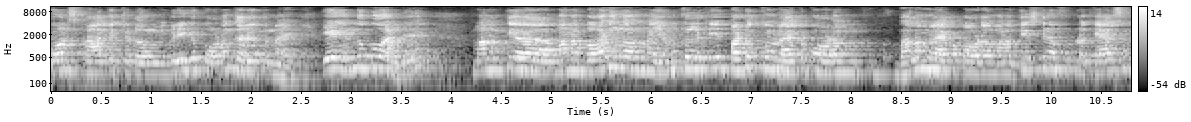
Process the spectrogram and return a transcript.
బోన్స్ క్రాకెచ్చడం విరిగిపోవడం జరుగుతున్నాయి. ఏ ఎందుకు అంటే మనం మన బాడీలో ఉన్న ఎముకలకి పటుత్వం లేకపోవడం బలం లేకపోవడం మనం తీసుకునే ఫుడ్లో కాల్షియం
